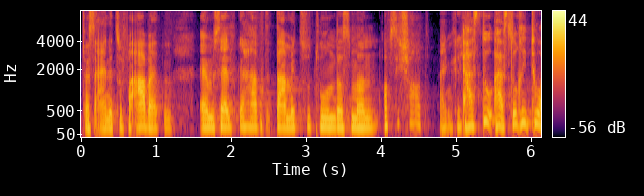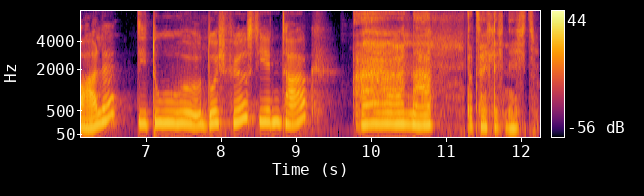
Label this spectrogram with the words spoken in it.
das eine zu verarbeiten. Ähm, Selfcare hat damit zu tun, dass man auf sich schaut, eigentlich. Hast du, hast du Rituale, die du durchführst jeden Tag? Ah, na, tatsächlich nicht.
